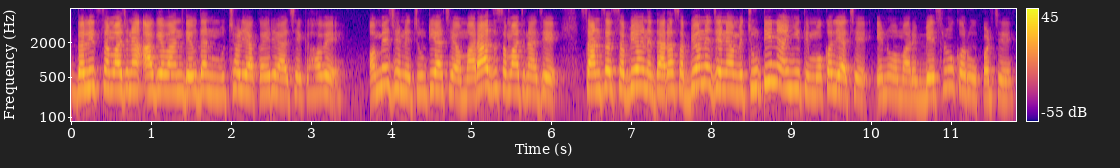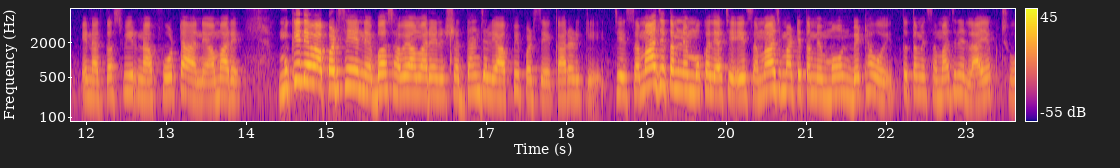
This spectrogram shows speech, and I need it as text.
દલિત સમાજના આગેવાન દેવદાન મુછળિયા કહી રહ્યા છે કે હવે અમે જેને ચૂંટ્યા છે, અમારા જ સમાજના જે સાંસદ સભ્ય અને ધારાસભ્યોને જેને અમે ચૂંટીને અહીંથી મોકલ્યા છે, એનું અમારે બેસણું કરવું પડશે, એના તસવીરના ફોટા અને અમારે મૂકી દેવા પડશે ને બસ હવે અમારે એને શ્રદ્ધાંજલિ આપવી પડશે. કારણ કે જે સમાજે તમને મોકલ્યા છે, એ સમાજ માટે તમે મૌન બેઠા હોય તો તમે સમાજને લાયક છો.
